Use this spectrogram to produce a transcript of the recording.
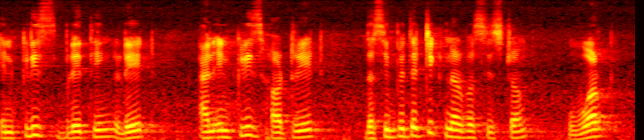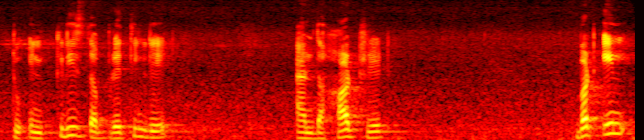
increased breathing rate and increased heart rate. The sympathetic nervous system work to increase the breathing rate and the heart rate. But in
